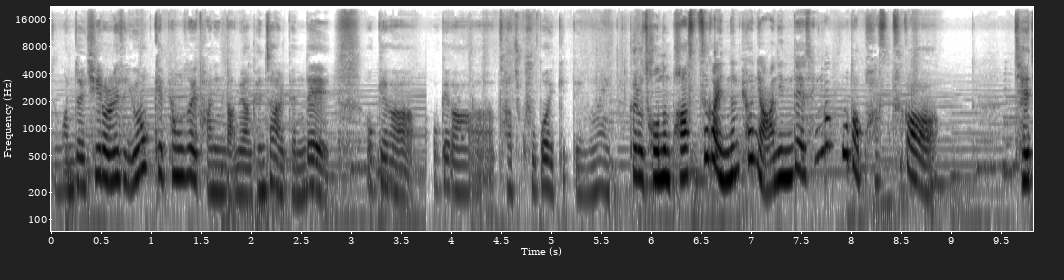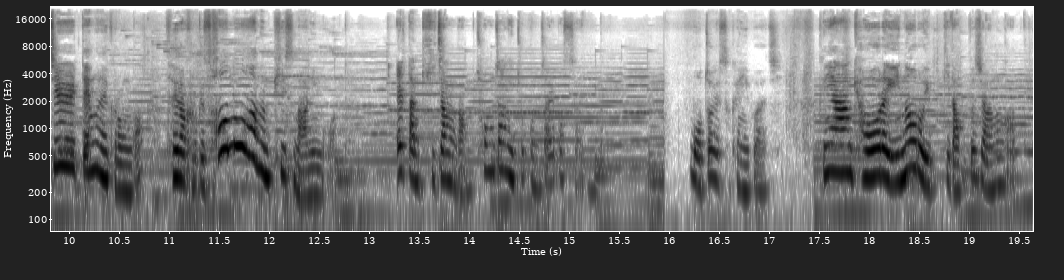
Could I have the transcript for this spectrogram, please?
좀 완전히 치료를 해서 이렇게 평소에 다닌다면 괜찮을 텐데 어깨가 어깨가 자주 굽어 있기 때문에 그리고 저는 바스트가 있는 편이 아닌데 생각보다 바스트가 재질 때문에 그런가? 제가 그렇게 선호하는 핏은 아닌 것 같아요. 일단 기장감, 총장이 조금 짧았어야 된다. 뭐 어쩌겠어, 그냥 입어야지. 그냥 겨울에 이너로 입기 나쁘지 않은 것 같아요.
